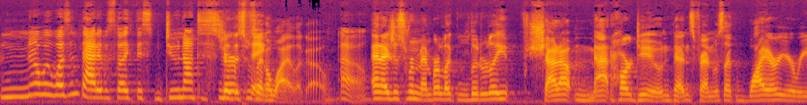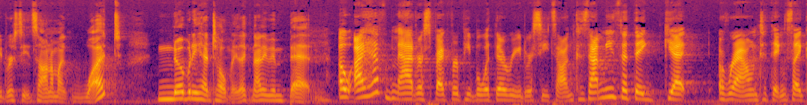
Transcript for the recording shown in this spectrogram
No, it wasn't that. It was like this do not disturb. No, this was like a while ago. Oh. And I just remember, like, literally, shout out Matt Hardoon, Ben's friend, was like, Why are your read receipts on? I'm like, What? Nobody had told me, like, not even Ben. Oh, I have mad respect for people with their read receipts on because that means that they get around to things. Like,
